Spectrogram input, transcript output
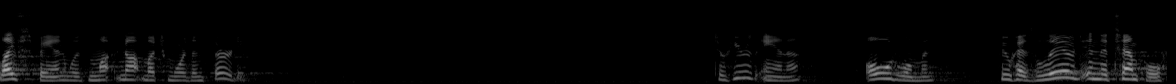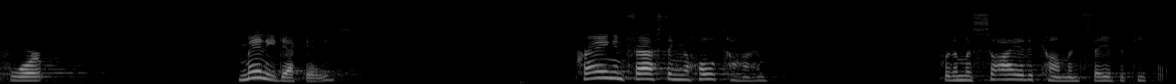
lifespan was not much more than 30. So here's Anna, old woman, who has lived in the temple for many decades praying and fasting the whole time for the Messiah to come and save the people.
